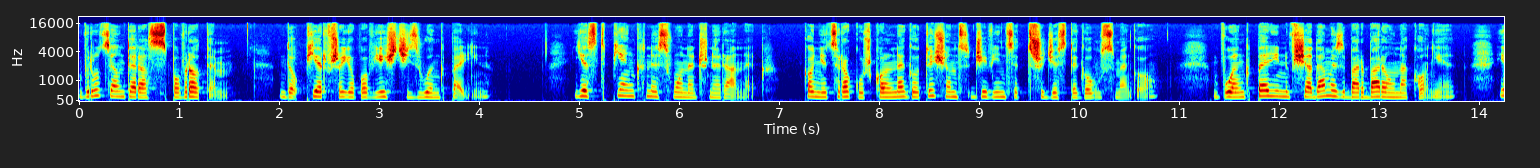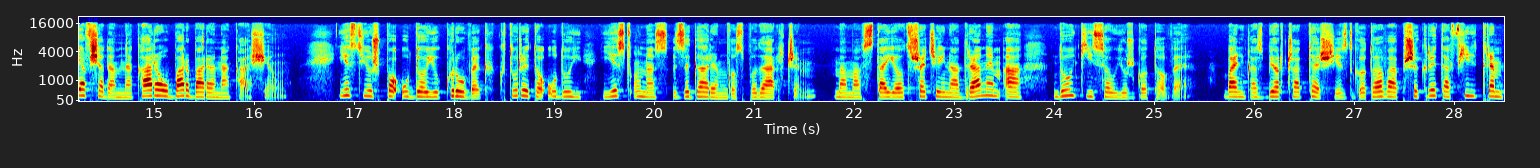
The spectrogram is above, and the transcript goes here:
Wrócę teraz z powrotem do pierwszej opowieści z Łękpelin. Jest piękny, słoneczny ranek. Koniec roku szkolnego 1938. W Łękpelin wsiadamy z Barbarą na konie. Ja wsiadam na Karą, Barbara na Kasię. Jest już po udoju krówek, który to udój jest u nas zegarem gospodarczym. Mama wstaje o trzeciej nad ranem, a dójki są już gotowe. Bańka zbiorcza też jest gotowa, przykryta filtrem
